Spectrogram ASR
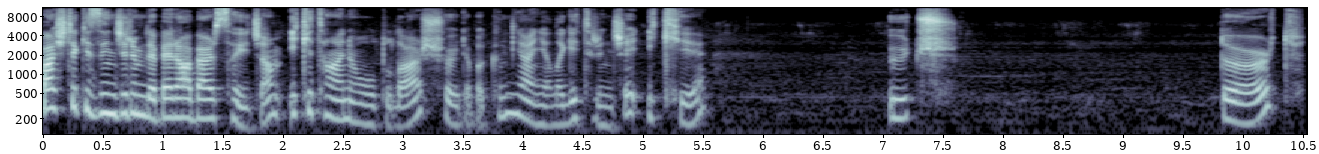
Baştaki zincirimle beraber sayacağım. 2 tane oldular. Şöyle bakın yan yana getirince 2 3 4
